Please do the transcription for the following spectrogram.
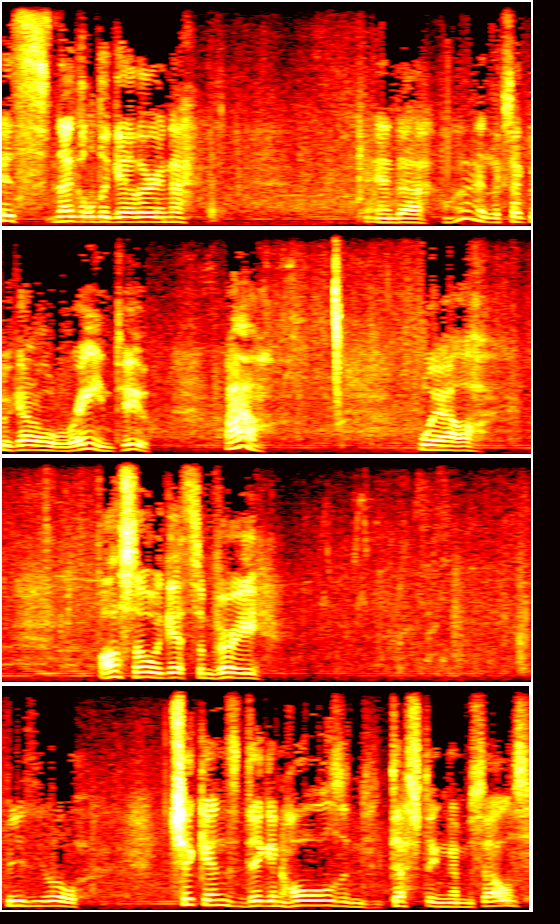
It's snuggled together and, uh, and uh, well, it looks like we got a little rain too. Wow. Well, also we get some very busy little chickens digging holes and dusting themselves.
